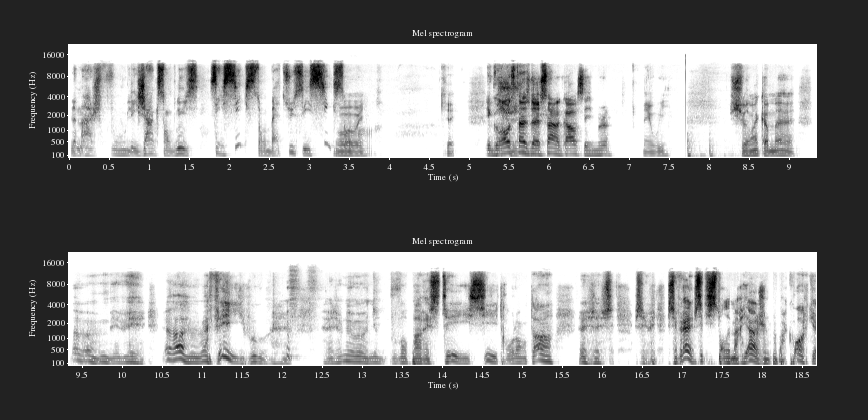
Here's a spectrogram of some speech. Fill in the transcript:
le mage fou, les gens qui sont venus ici. C'est ici qu'ils se sont battus, c'est ici qu'ils Ouais, sont ouais. morts. Les grosses Je- taches de sang encore, c'est murs. Mais oui. Je suis vraiment comme. euh, Ah, mais- mais- ah, ma fille, vous. euh, nous, nous ne pouvons pas rester ici trop longtemps. Euh, c'est- vrai, cette histoire de mariage, je ne peux pas croire que.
